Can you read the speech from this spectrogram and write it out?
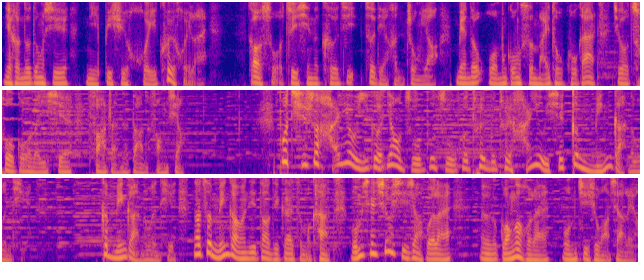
你很多东西你必须回馈回来，告诉我最新的科技，这点很重要，免得我们公司埋头苦干，就错过了一些发展的大的方向。不，其实还有一个要组不组或退不退，还有一些更敏感的问题，更敏感的问题。那这敏感问题到底该怎么看？我们先休息一下，回来，呃，广告回来，我们继续往下聊。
